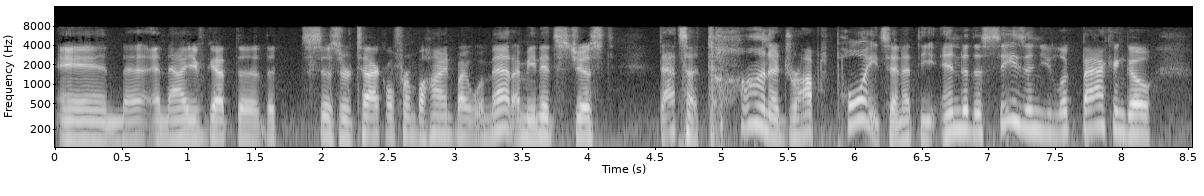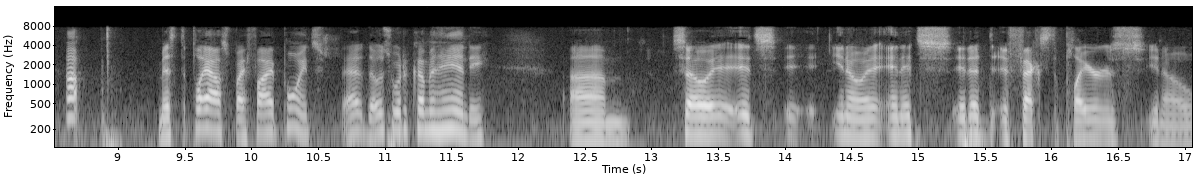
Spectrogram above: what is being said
and uh, and now you've got the the scissor tackle from behind by Ouimet. I mean, it's just that's a ton of dropped points. And at the end of the season, you look back and go, oh, missed the playoffs by five points. Uh, Those would have come in handy. Um, so it's it, you know, and it's it affects the players, you know,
